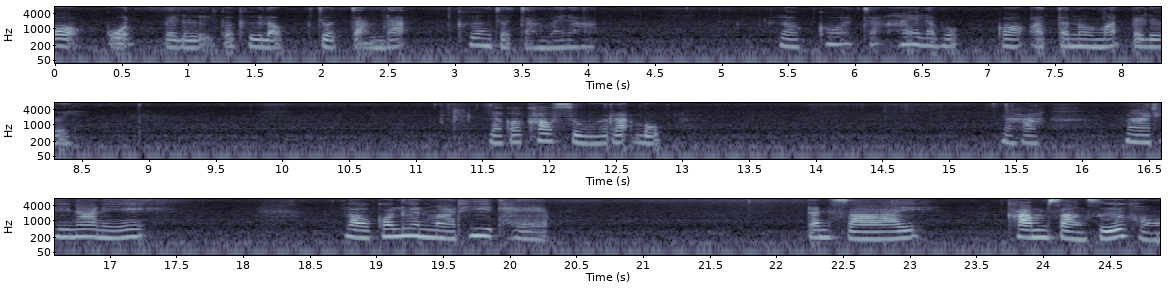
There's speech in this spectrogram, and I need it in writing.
ก็กดไปเลย ก็คือเราจดจำได้เครื่องจดจำไว้นะคะ เราก็จะให้ระบบกรอกอัตโนมัติไปเลย แล้วก็เข้าสู่ระบบนะคะ มาที่หน้านี้ เราก็เลื่อนมาที่แถบ ด้านซ้ายคำสั่งซื้อของ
